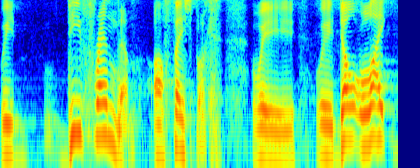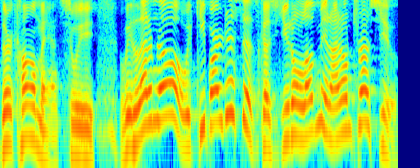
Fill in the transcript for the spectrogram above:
we defriend them off Facebook. We, we don't like their comments. We, we let them know. We keep our distance because you don't love me and I don't trust you.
